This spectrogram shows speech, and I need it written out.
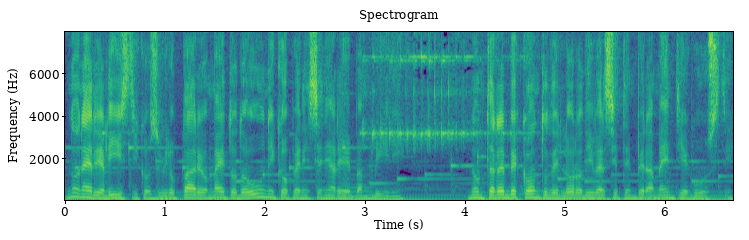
Non è realistico sviluppare un metodo unico per insegnare ai bambini. Non terrebbe conto dei loro diversi temperamenti e gusti.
